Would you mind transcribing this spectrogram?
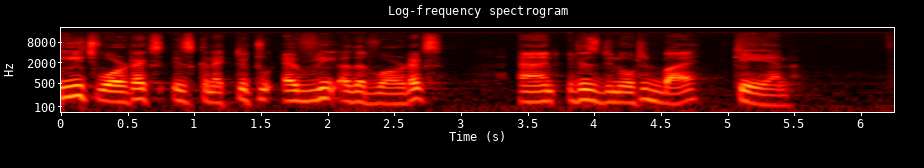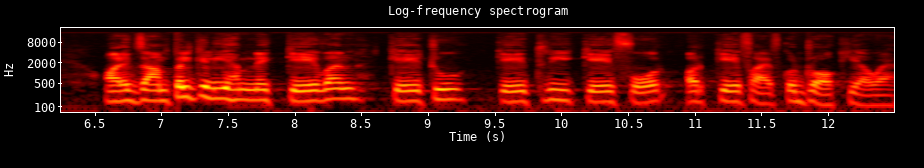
each vertex is connected to every other vertex and it is denoted by kn. اور ایگزامپل کے لیے ہم نے k1, k2, کے تھری فور اور کے فائیو کو ڈرا کیا ہوا ہے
